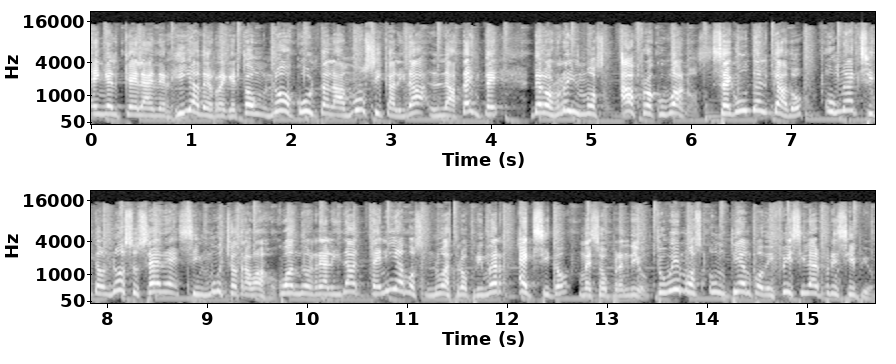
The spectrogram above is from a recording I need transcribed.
en el que la energía de reggaetón no oculta la musicalidad latente de los ritmos afrocubanos. Según Delgado, un éxito no sucede sin mucho trabajo. Cuando en realidad teníamos nuestro primer éxito, me sorprendió. Tuvimos un tiempo difícil al principio.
